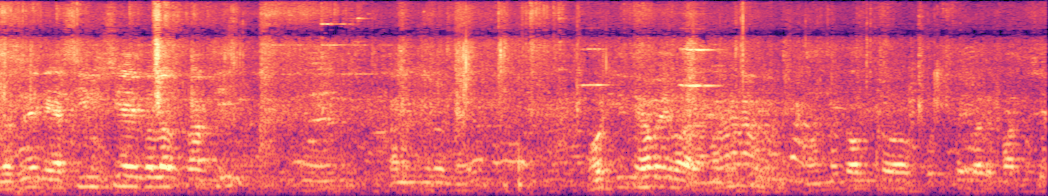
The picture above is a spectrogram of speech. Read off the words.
আমাদের এসইউসিআই দলের প্রার্থী কালীচরণ রায়। ভোট দিতে হবে এবার আমাদের অন্য দল তো প্রত্যেকবারে পাচ্ছে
